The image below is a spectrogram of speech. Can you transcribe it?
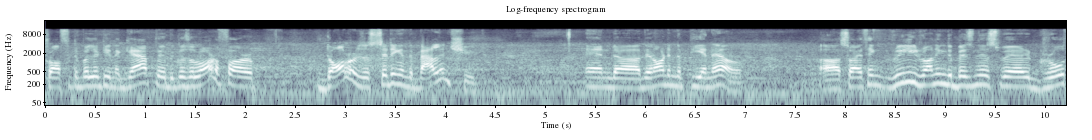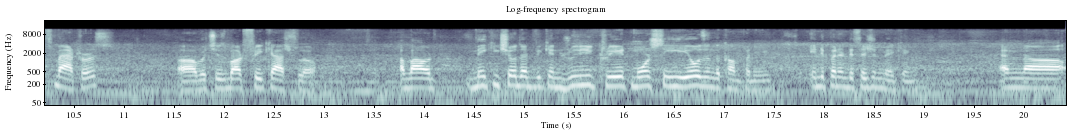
profitability in a GAAP way because a lot of our dollars are sitting in the balance sheet and uh, they're not in the P&L. Uh, so I think really running the business where growth matters, uh, which is about free cash flow, about making sure that we can really create more CEOs in the company, independent decision making, and uh,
